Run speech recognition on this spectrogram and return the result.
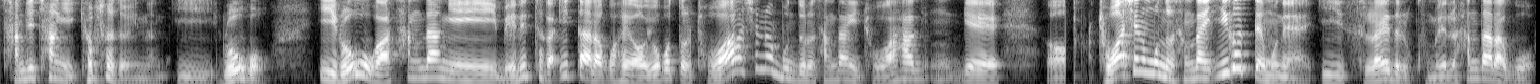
삼지창이 겹쳐져 있는 이 로고. 이 로고가 상당히 메리트가 있다라고 해요. 이것들 좋아하시는 분들은 상당히 좋아하게 어, 좋아하시는 분들은 상당히 이것 때문에 이 슬라이드를 구매를 한다라고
